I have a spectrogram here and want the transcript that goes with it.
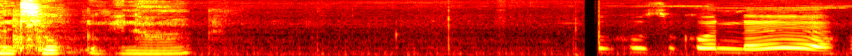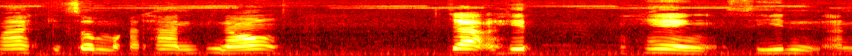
มันสุกแล้วพี่น้องทุกคนเด้อมากินส้มมากระทันพี่น้องจากเฮ็ดแห้งซีนอัน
